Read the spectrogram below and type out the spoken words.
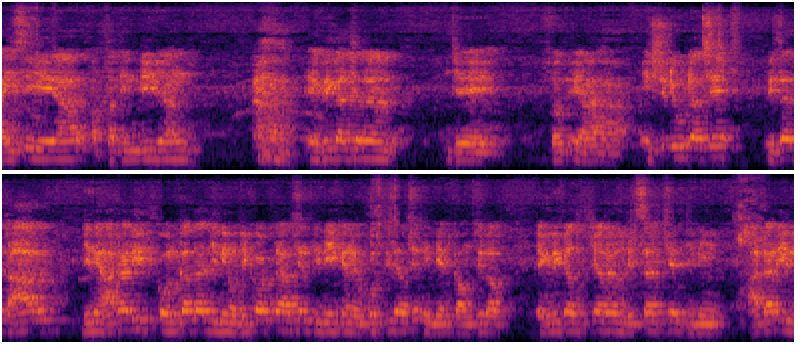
আইসিএআর, অর্থাৎ ইন্ডিয়ান এগ্রিকালচারাল যে ইনস্টিটিউট আছে তার যিনি আটারি কলকাতার যিনি অধিকর্তা আছেন, তিনি এখানে উপস্থিত আছেন, ইন্ডিয়ান কাউন্সিল অফ এগ্রিকালচারাল রিসার্চের যিনি আটারির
